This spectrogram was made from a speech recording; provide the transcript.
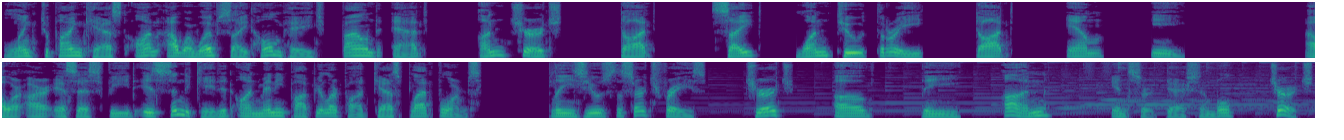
link to Pinecast on our website homepage found at unchurched.site123.me. Our RSS feed is syndicated on many popular podcast platforms. Please use the search phrase Church of the Un, insert dash symbol, church.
